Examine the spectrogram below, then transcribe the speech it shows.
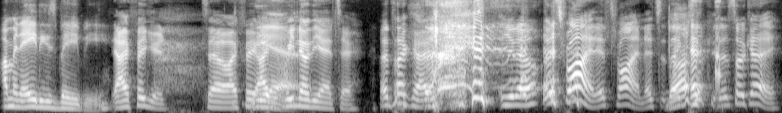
I'm an '80s baby. I figured. So I figured Yeah. we know the answer. That's okay. you know, it's fine. It's fine. It's like, That's it's okay.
